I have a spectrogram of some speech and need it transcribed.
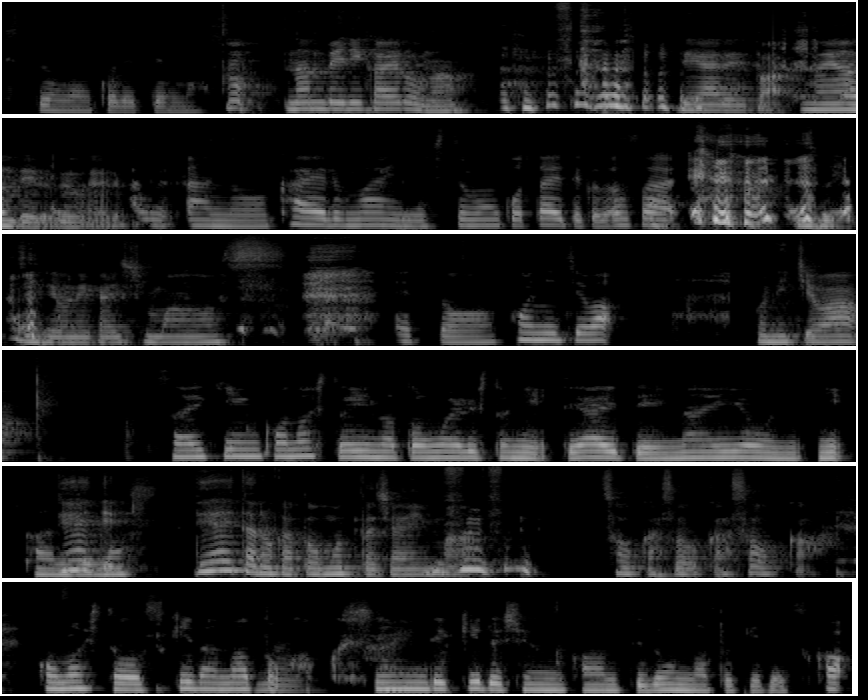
質問をくれてます。お南米に帰ろうな。であれば、悩んでるであれば。ああの、帰る前に質問答えてください。ぜひお願いします。えっと、こんにちは。こんにちは。最近この人いいなと思える人に出会えていないように感じ出会えてます。出会えたのかと思ったじゃん、今。そうか、そうか、そうか。この人を好きだなとうん確信できる瞬間ってどんな時ですか、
